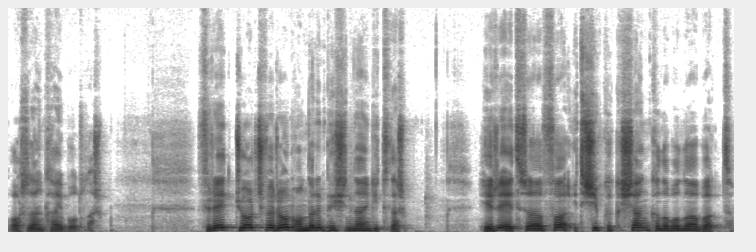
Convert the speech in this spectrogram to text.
Ortadan kayboldular. Fred, George ve Ron onların peşinden gittiler. Harry etrafa itişip kakışan kalabalığa baktı.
